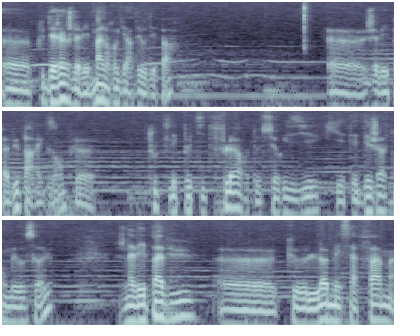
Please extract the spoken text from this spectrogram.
euh, que déjà je l'avais mal regardé au départ. J'avais pas vu par exemple toutes les petites fleurs de cerisier qui étaient déjà tombées au sol. Je n'avais pas vu que l'homme et sa femme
